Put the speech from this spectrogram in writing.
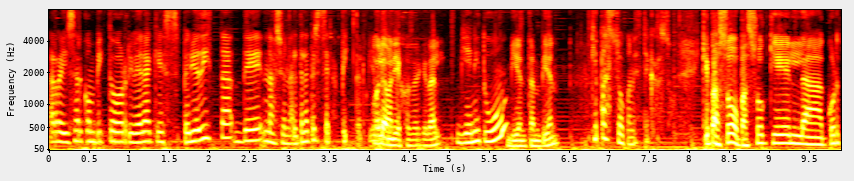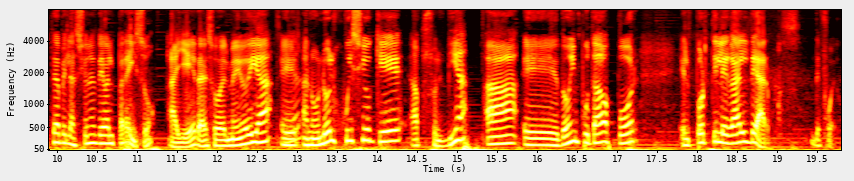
a revisar con Víctor Rivera, que es periodista de Nacional de la Tercera. Víctor, Hola María José, ¿qué tal? Bien, ¿y tú? Bien también. ¿Qué pasó con este caso? ¿Qué pasó? Pasó que la Corte de Apelaciones de Valparaíso, ayer a eso del mediodía, eh, anuló el juicio que absolvía a eh, dos imputados por el porte ilegal de armas de fuego.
